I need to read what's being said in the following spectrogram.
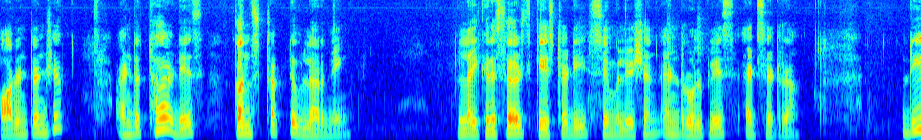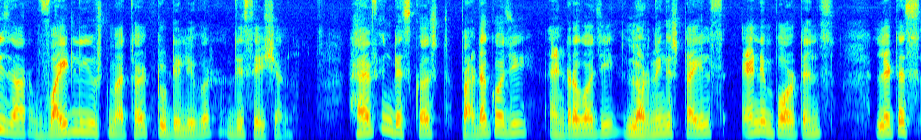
or internship and the third is constructive learning like research, case study, simulation and role plays etc. These are widely used methods to deliver this session. Having discussed pedagogy, andragogy, learning styles and importance, let us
